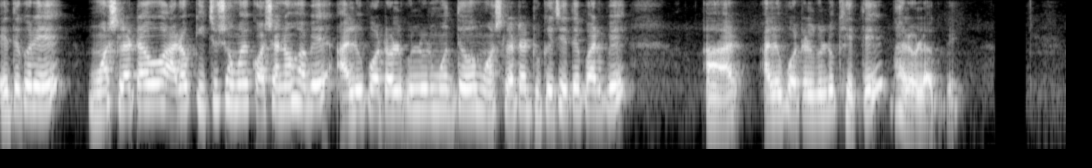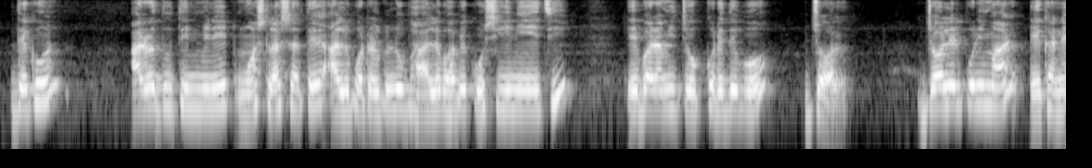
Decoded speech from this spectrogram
এতে করে মশলাটাও আরও কিছু সময় কষানো হবে। আলু পটলগুলোর মধ্যেও মশলাটা ঢুকে যেতে পারবে আর আলু পটলগুলো খেতে ভালো লাগবে। দেখুন আরও দু তিন মিনিট মশলার সাথে আলু পটলগুলো ভালোভাবে কষিয়ে নিয়েছি। এবার আমি যোগ করে দেব জল। জলের পরিমাণ এখানে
